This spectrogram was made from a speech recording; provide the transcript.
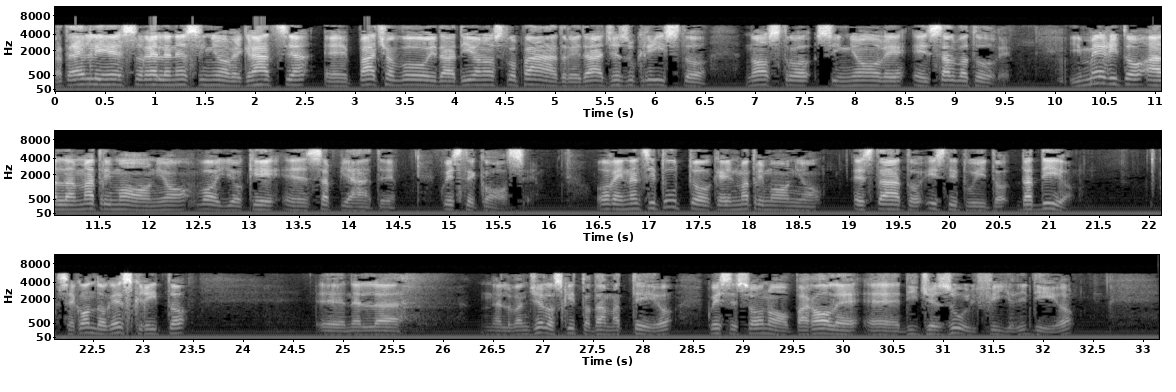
Fratelli e sorelle nel Signore, grazia e pace a voi da Dio nostro Padre, da Gesù Cristo, nostro Signore e Salvatore. In merito al matrimonio voglio che eh, sappiate queste cose. Ora, innanzitutto che il matrimonio è stato istituito da Dio, secondo che è scritto eh, nel, nel Vangelo scritto da Matteo, queste sono parole eh, di Gesù, il figlio di Dio,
